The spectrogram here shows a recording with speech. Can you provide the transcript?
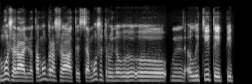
може реально там ображатися, можуть руйну, летіти під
